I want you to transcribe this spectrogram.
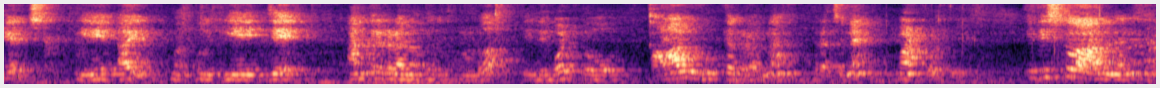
ಹೆಚ್ ಎ ಐ ಮತ್ತು ಎ ಜೆ ಅಂತರಗಳನ್ನು ತೆಗೆದುಕೊಂಡು ಇಲ್ಲಿ ಒಟ್ಟು ಆರು ವೃತ್ತಗಳನ್ನು ರಚನೆ ಮಾಡಿಕೊಳ್ತೀವಿ. ಇದಿಷ್ಟು ಆದ ನಂತರ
